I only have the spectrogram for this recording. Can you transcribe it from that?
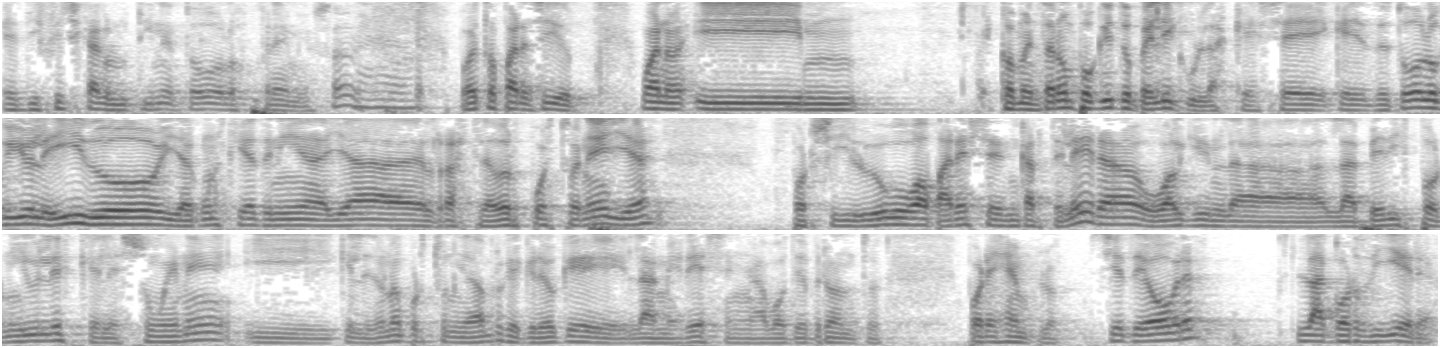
es difícil que aglutine todos los premios, ¿sabes? Pues esto es parecido. Bueno, y mm, comentar un poquito películas, que, sé, que de todo lo que yo he leído y algunas que ya tenía ya el rastreador puesto en ellas, por si luego aparece en cartelera o alguien la, la ve disponibles, que le suene y que le dé una oportunidad porque creo que la merecen a bote pronto. Por ejemplo, siete obras, La Cordillera.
